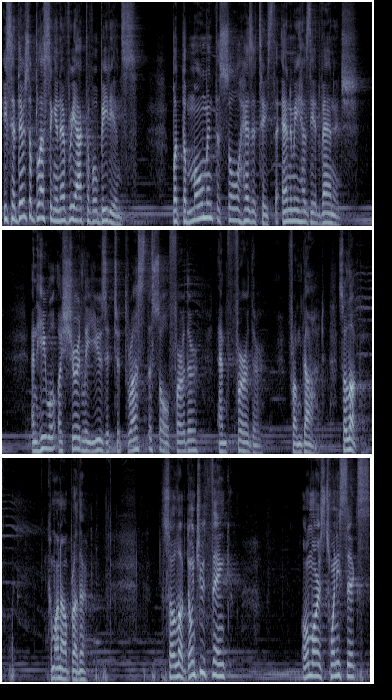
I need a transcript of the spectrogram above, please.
He said, There's a blessing in every act of obedience, but the moment the soul hesitates, the enemy has the advantage, and he will assuredly use it to thrust the soul further and further from God. So, look, come on out, brother. So, look, don't you think Omar is 26,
